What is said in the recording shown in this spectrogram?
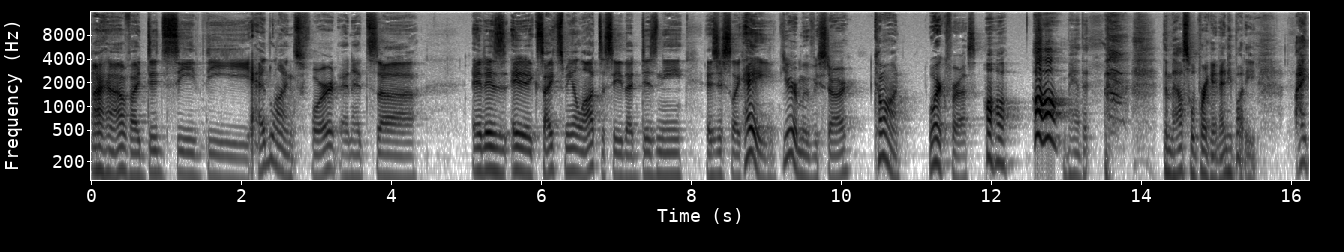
I have. I did see the headlines for it and it's uh it is it excites me a lot to see that Disney is just like, "Hey, you're a movie star. Come on, work for us." Ha ha. Ha Man, that the mouse will bring in anybody. I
